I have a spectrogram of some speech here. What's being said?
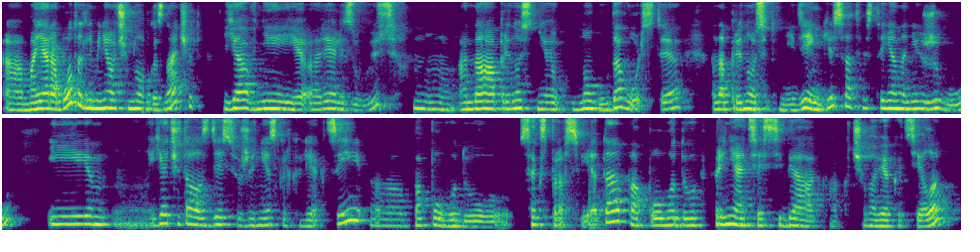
а, моя работа для меня очень много значит. Я в ней реализуюсь. Она приносит мне много удовольствия. Она приносит мне деньги, соответственно, я на них живу. И я читала здесь уже несколько лекций э, по поводу секс-просвета, по поводу принятия себя как человека-тела.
